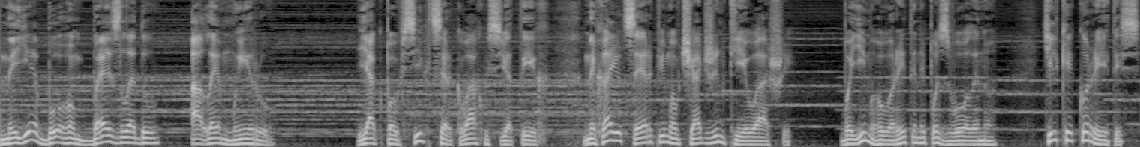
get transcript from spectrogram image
не є Богом безладу, але миру. Як по всіх церквах у святих, нехай у церкві мовчать жінки ваші, бо їм говорити не позволено, тільки коритись,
